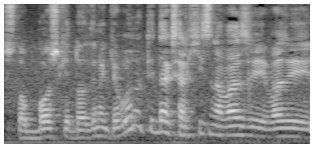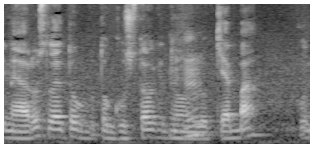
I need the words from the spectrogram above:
στον Μπό και το δίνω και εγώ είναι ότι εντάξει, αρχίζει να βάζει, βάζει νεαρούς, δηλαδή τον τον Γκουστό και τον Μμμ. Λουκέμπα που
